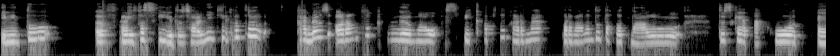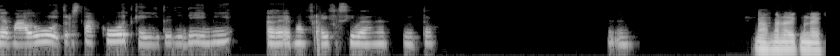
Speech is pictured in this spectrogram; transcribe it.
ini tuh uh, privacy gitu. Soalnya kita tuh kadang orang tuh nggak mau speak up tuh karena pertama tuh takut malu terus kayak takut eh malu terus takut kayak gitu. Jadi ini uh, emang privacy banget gitu. Nah menarik menarik.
